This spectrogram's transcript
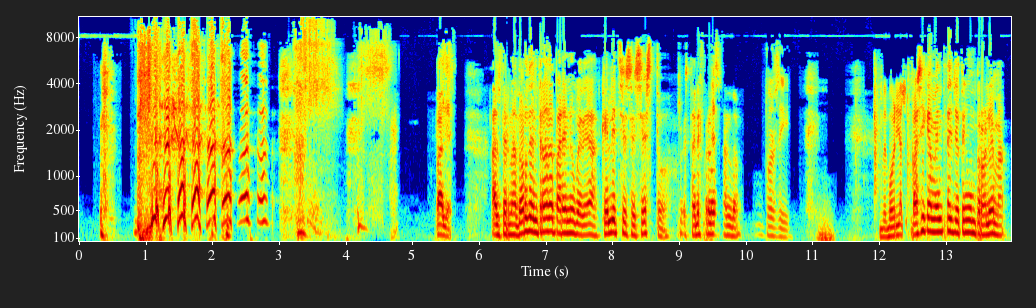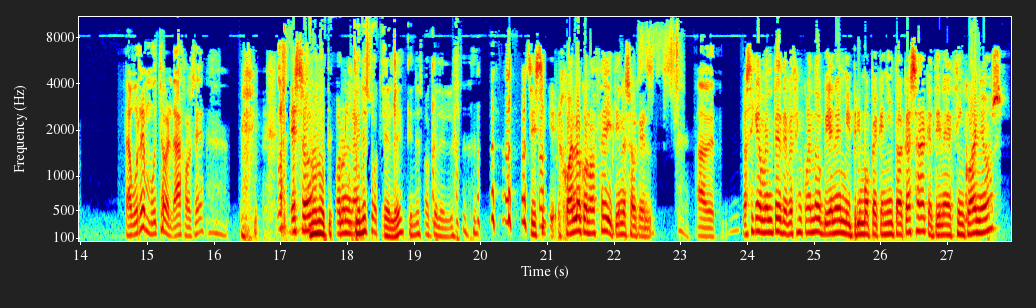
Alternador de entrada para NVDA. ¿Qué leches es esto? Me estaréis preguntando. Pues sí. Memorias. Básicamente yo tengo un problema. Te aburre mucho, ¿verdad, José? Eso, No, no, por un lado. tiene su aquel, ¿eh? Tiene su aquel. el- Sí, sí, Juan lo conoce y tiene Socket. A ver. Básicamente, de vez en cuando viene mi primo pequeñito a casa, que tiene 5 años,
